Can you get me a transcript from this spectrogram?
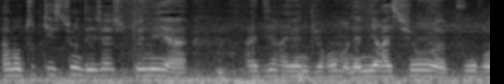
Avant toute question, déjà, je tenais à, à dire à Yann Durand mon admiration pour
